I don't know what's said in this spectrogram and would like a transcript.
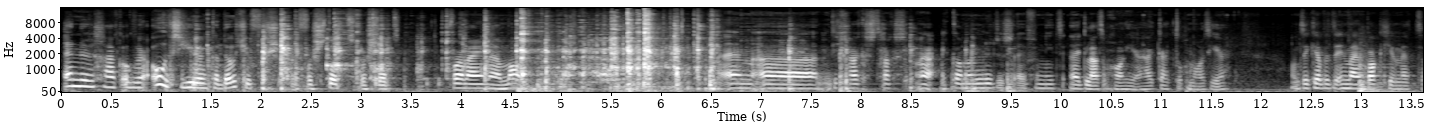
En nu ga ik ook weer... Oh, ik zie hier een cadeautje verstopt, verstopt. Voor mijn uh, man. En die ga ik straks... Ik kan hem nu dus even niet... Ik laat hem gewoon hier. Hij kijkt toch nooit hier. Want ik heb het in mijn bakje met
